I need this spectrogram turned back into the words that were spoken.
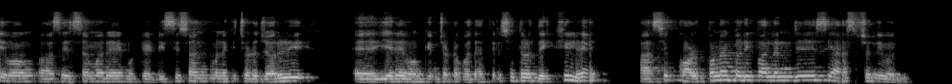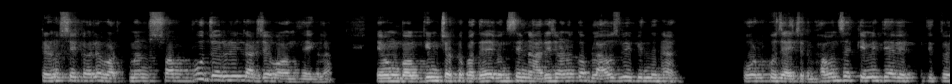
एवं समय गोटे डीसीसन मान कि जरूरी ये बंकीम चट्टोपाध्याय थे से देखिले से कल्पना कर तेणु से कहले वर्तमान सब जरूरी कार्य बंद हो एवं बंकिम चट्टोपाध्याय से नारी जनक ब्लाउज भी पिंधिना कोर्ट को जाइए भावन से कमिटिया व्यक्तित्व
